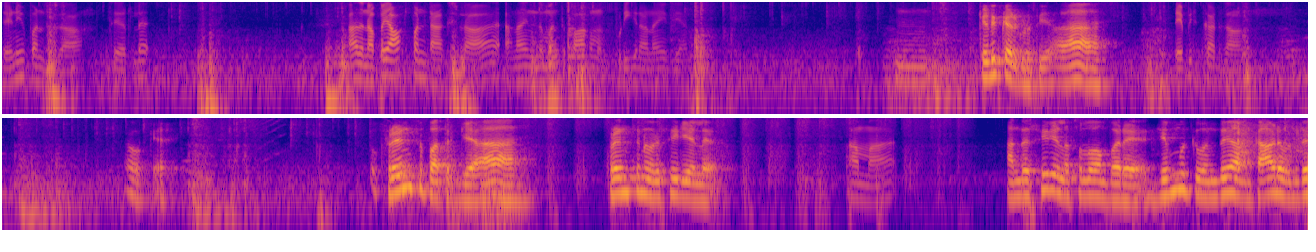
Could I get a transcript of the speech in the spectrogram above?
ரெனியூ பண்றதா? தெரியல அது நான் போய் ஆஃப் பண்ணிட்டேன் ஆக்சுவலா ஆனா இந்த மந்த் பார்க்கணும். பிடிக்கிறானா இல்லையான்னு. ம். கிரெடிட் கார்டு கொடுத்தியா டெபிட் கார்டு தான். ஓகே. ஃப்ரெண்ட்ஸ் பார்த்துருக்கியா? ஃப்ரெண்ட்ஸ்னு ஒரு சீரியல் ஆமா. அந்த சீரியல்ல சொல்லுவான் பாரு ஜிம்முக்கு வந்து அவன் கார்டு வந்து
